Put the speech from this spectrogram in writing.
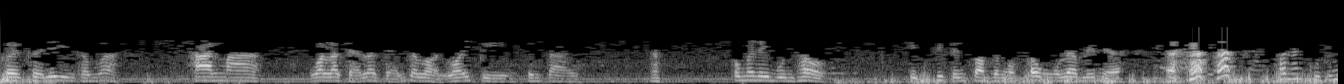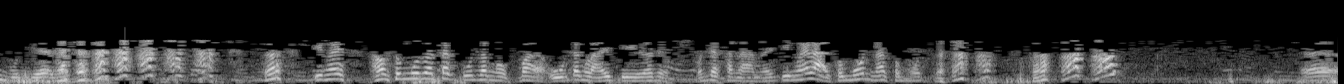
เคยเคยได้ยินคำว่า ทานมาวันละแสนละแสนตลอดร้อยปีจนตายก็ไม่ได้บุญเท่าจิตที่เป็นความสงบเท่างูแลบลิ้นเนี่ย เพราะนั้นกูถึงบุญเยอะนะจริงไหมเอาสมมุติว่าถ้ากูสงบมาอูตั้งหลายปีแล้วเนี่ย มันจะขนาดไหนจริงไหมล่ะ สมมตินะสมมติเออ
